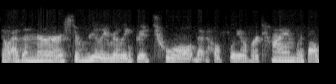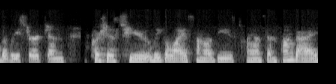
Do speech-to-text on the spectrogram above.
So, as a nurse, a really, really good tool that hopefully over time, with all the research and pushes to legalize some of these plants and fungi,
